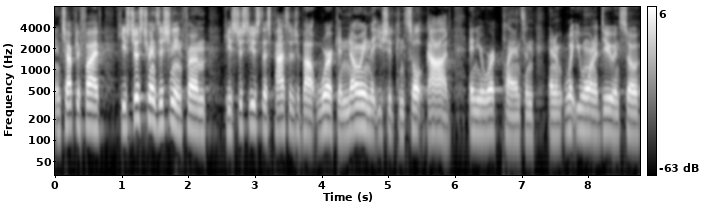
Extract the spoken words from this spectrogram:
In chapter 5, he's just transitioning from, he's just used this passage about work and knowing that you should consult God in your work plans and, and what you want to do. And so,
